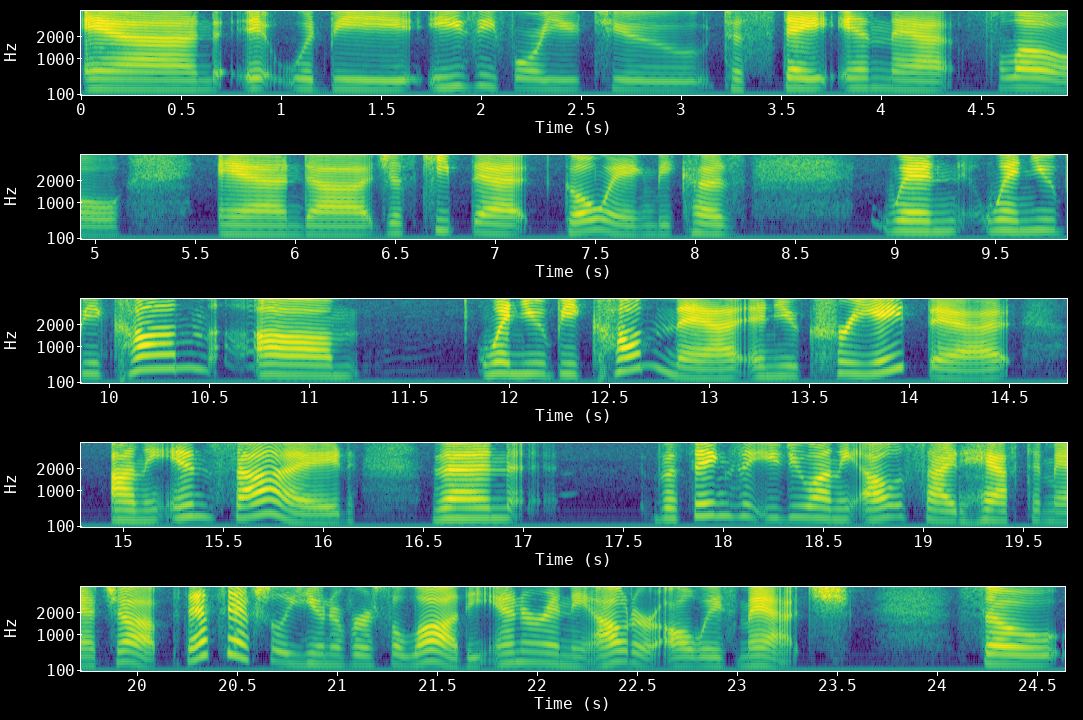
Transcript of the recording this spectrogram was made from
and it would be easy for you to to stay in that flow and uh, just keep that going because when when you become um, when you become that and you create that on the inside, then the things that you do on the outside have to match up. That's actually universal law. The inner and the outer always match. So,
